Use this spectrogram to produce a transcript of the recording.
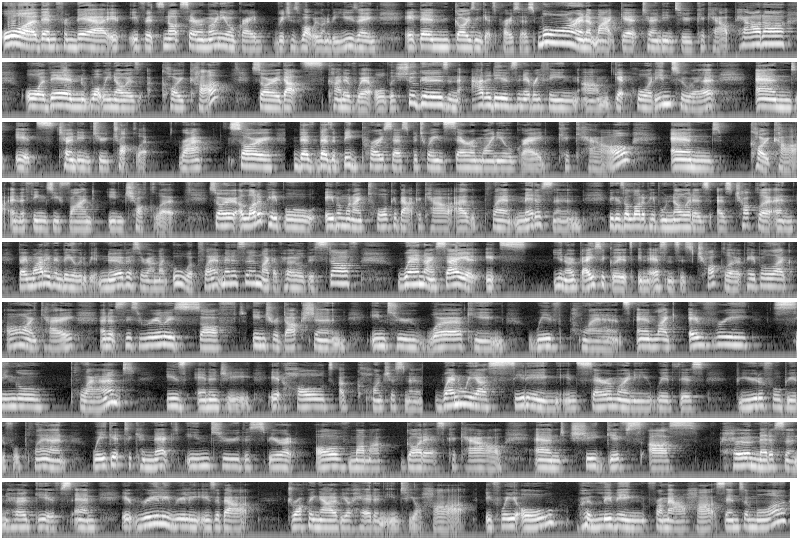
Or then from there, if, if it's not ceremonial grade, which is what we want to be using, it then goes and gets processed more and it might get turned into cacao powder or then what we know as cocoa. So that's kind of where all the sugars and the additives and everything um, get poured into it and it's turned into chocolate, right? So there's, there's a big process between ceremonial grade cacao and cocoa and the things you find in chocolate. So, a lot of people, even when I talk about cacao as a plant medicine, because a lot of people know it as, as chocolate and they might even be a little bit nervous around, like, oh, a plant medicine, like I've heard all this stuff. When I say it, it's, you know, basically, it's in essence, it's chocolate. People are like, oh, okay. And it's this really soft introduction into working with plants. And like every single plant is energy, it holds a consciousness. When we are sitting in ceremony with this beautiful, beautiful plant, we get to connect into the spirit of Mama Goddess Cacao, and she gifts us her medicine, her gifts, and it really, really is about dropping out of your head and into your heart. If we all were living from our heart center more,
